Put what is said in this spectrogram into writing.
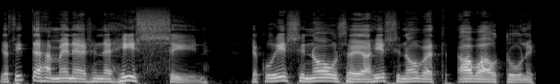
ja sitten hän menee sinne hissiin ja kun hissi nousee ja hissin ovet avautuu, niin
